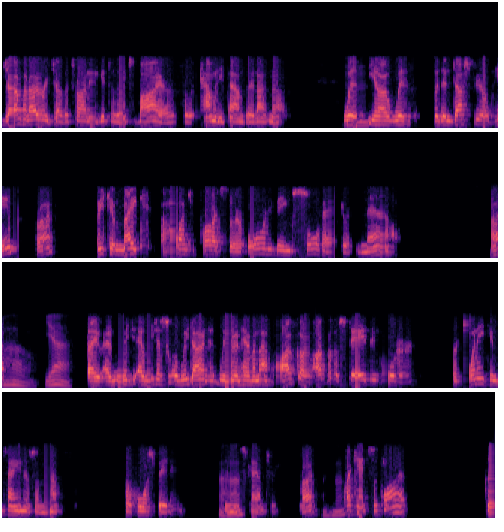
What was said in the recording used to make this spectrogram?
jumping over each other trying to get to the next buyer for how many pounds they don't know. With mm-hmm. you know with with industrial hemp, right? We can make a whole bunch of products that are already being sought after now. Right? Wow. Yeah. They, and we and we just we don't we don't have enough. I've got I've got a standing order for 20 containers a month for horse bedding uh-huh. in this country. Right. Uh-huh. I can't supply it because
